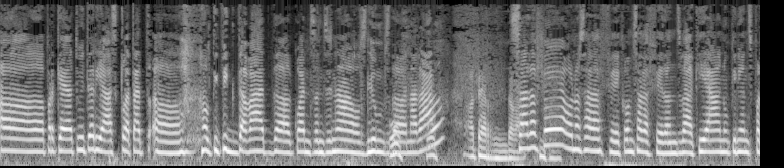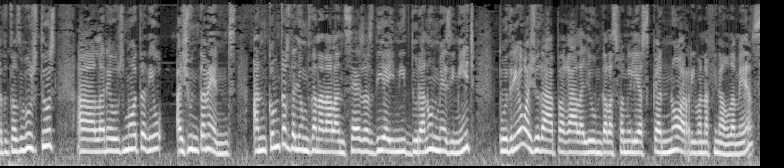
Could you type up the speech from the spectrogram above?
uh, perquè a Twitter ja ha esclatat uh, el típic debat de quan s'encenen els llums de Nadal. Uf, etern. S'ha de fer o no s'ha de fer? Com s'ha de fer? Doncs va, aquí hi ha opinions per tots els gustos. Uh, la Neus Mota diu Ajuntaments, en comptes de llums de Nadal enceses dia i nit durant un mes i mig, podríeu ajudar a pagar la llum de les famílies que no arriben a final de mes?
